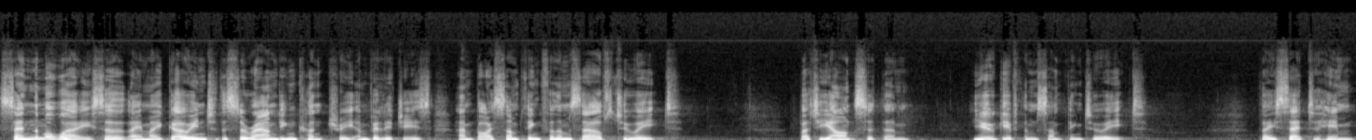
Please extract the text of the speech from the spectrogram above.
Send them away so that they may go into the surrounding country and villages and buy something for themselves to eat. But he answered them, You give them something to eat. They said to him,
